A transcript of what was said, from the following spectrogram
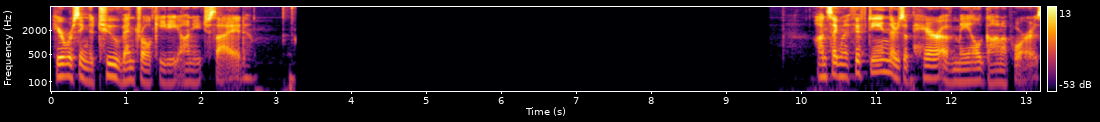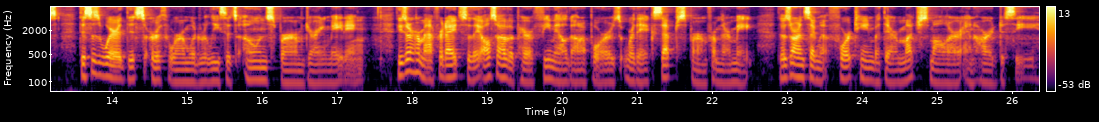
Here we're seeing the two ventral chaetae on each side. On segment 15, there's a pair of male gonopores. This is where this earthworm would release its own sperm during mating. These are hermaphrodites, so they also have a pair of female gonopores where they accept sperm from their mate. Those are on segment 14, but they are much smaller and hard to see.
